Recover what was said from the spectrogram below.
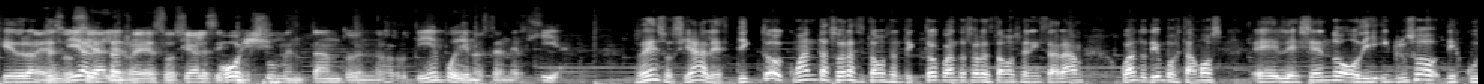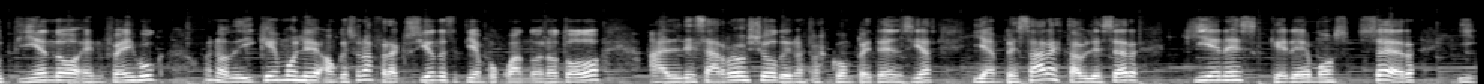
que durante el día... Sociales, redes sociales que consumen tanto de nuestro tiempo y de nuestra energía. Redes sociales, TikTok, ¿cuántas horas estamos en TikTok? ¿Cuántas horas estamos en Instagram? ¿Cuánto tiempo estamos eh, leyendo o incluso discutiendo en Facebook? Bueno, dediquémosle, aunque sea una fracción de ese tiempo, cuando no todo, al desarrollo de nuestras competencias y a empezar a establecer quiénes queremos ser y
